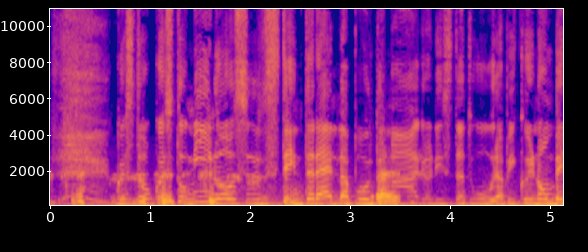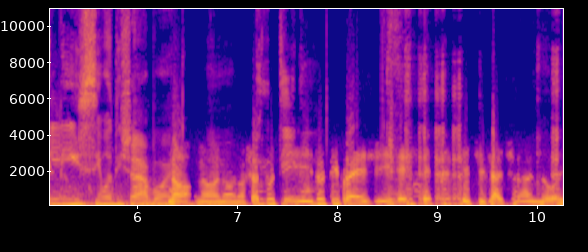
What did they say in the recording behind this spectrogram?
questo, questo mino stenterella appunto eh. magro di statura, piccolo, non bellissimo diciamo. Eh. No, no, no, no, c'ha tutti, tutti, i pregi che, che, ci piacciono a noi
